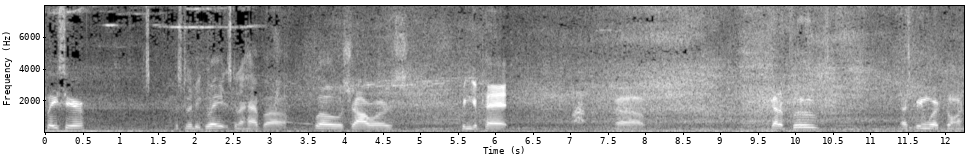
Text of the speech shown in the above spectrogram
place here. It's gonna be great. It's gonna have uh, clothes, showers, bring your pet. Uh, got approved. That's being worked on.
